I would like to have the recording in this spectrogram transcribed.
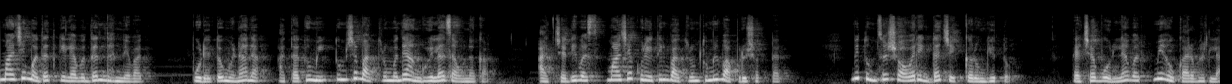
माझी मदत केल्याबद्दल धन्यवाद. पुढे तो म्हणाला आता तुम्ही तुमच्या बाथरूममध्ये आंघोळीला जाऊ नका. आजचे दिवस माझ्या खोलीतील बाथरूम तुम्ही वापरू शकतात. मी तुमचं शॉवर एकदा चेक करून घेतो. त्याच्या बोलण्यावर मी होकार भरला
